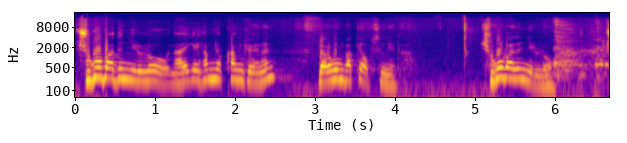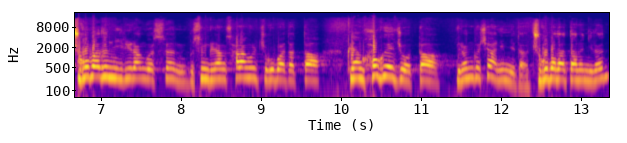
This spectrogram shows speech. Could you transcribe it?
주고받은 일로 나에게 협력한 교회는 여러분밖에 없습니다. 주고받은 일로. 주고받은 일이란 것은 무슨 그냥 사랑을 주고받았다, 그냥 허그해 주었다, 이런 것이 아닙니다. 주고받았다는 일은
